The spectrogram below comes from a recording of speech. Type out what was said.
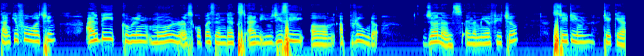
Thank you for watching. I'll be covering more scopus indexed and ugc um, approved journals in the near future. Stay tuned. Take care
